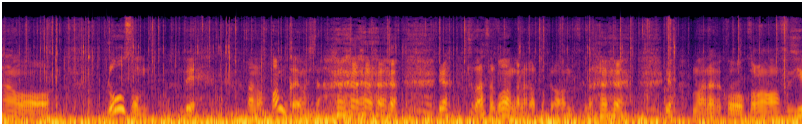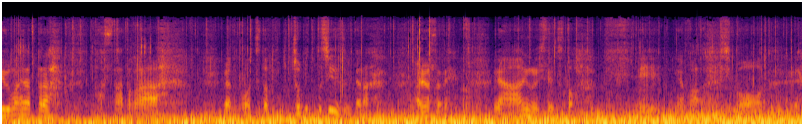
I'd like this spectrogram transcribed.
あの、ローソンで、あの、パン買いました。いや、ちょっと朝ご飯がなかったってはあるんですけど、いや、まあなんかこう、この富士昼前だったら、パスタとか、なんかこう、ちょっとちょびっとシリーズみたいな、ありますよね。いや、ああいうのにして、ちょっと、うん、やっぱ、脂肪ってね、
